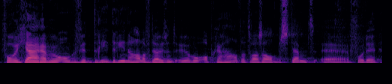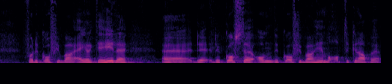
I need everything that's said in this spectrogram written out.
vorig jaar hebben we ongeveer 3, 3.500 euro opgehaald. Dat was al bestemd eh, voor, de, voor de koffiebar. Eigenlijk de hele eh, de, de kosten om de koffiebar helemaal op te knappen,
